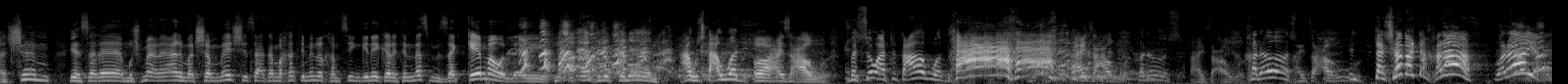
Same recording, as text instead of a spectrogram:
هتشم؟ يا سلام مش معنى يعني ما تشمش ساعة ما خدت مني ال 50 جنيه كانت الناس مزكمه ولا إيه؟ آخر الكلام. عاوز تعوض؟ آه عايز أعوض. بس اوعى تتعوض. عايز أعوض. خلاص. عايز أعوض. خلاص. عايز أعوض. انت شبتك خلاص. ورايا.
